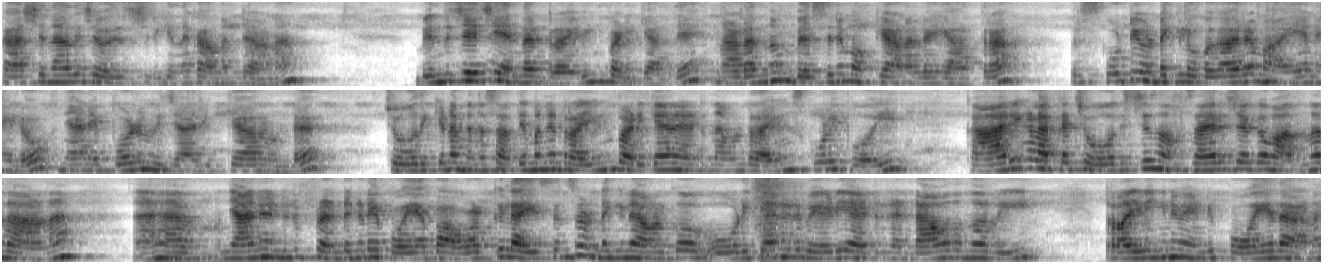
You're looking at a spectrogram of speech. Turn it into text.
കാശിനാഥ് ചോദിച്ചിരിക്കുന്ന കമന്റ് ആണ്. ബിന്ദു ചേച്ചി എന്താ ഡ്രൈവിംഗ് പഠിക്കാത്തെ? നടന്നും ബസ്സിനും ഒക്കെ ആണല്ലോ യാത്ര. ഒരു സ്കൂട്ടി ഉണ്ടെങ്കിൽ ഉപകാരമായേനേലോ? ഞാൻ എപ്പോഴും വിചാരിക്കാറുണ്ട്. ചോദിക്കണമെന്ന്. സത്യം പറഞ്ഞ ഡ്രൈവിംഗ് പഠിക്കാനായിട്ട് നമ്മൾ ഡ്രൈവിംഗ് സ്കൂളിൽ പോയി കാര്യങ്ങളൊക്കെ ചോദിച്ച് സംസാരിച്ചൊക്കെ വന്നതാണ്. ഞാനും എന്റെ ഒരു ഫ്രണ്ടും കൂടെ പോയി. അപ്പോൾ അവൾക്ക് ലൈസൻസ് ഉണ്ടെങ്കിൽ അവൾക്ക് ഓടിക്കാനൊരു പേടിയായിട്ട് രണ്ടാമതൊന്ന് റീ ഡ്രൈവിങ്ങിന് വേണ്ടി പോയതാണ്.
